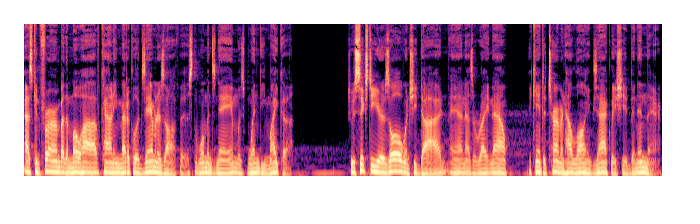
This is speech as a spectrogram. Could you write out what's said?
As confirmed by the Mohave County Medical Examiner's Office, the woman's name was Wendy Micah. She was 60 years old when she died, and as of right now, they can't determine how long exactly she had been in there.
